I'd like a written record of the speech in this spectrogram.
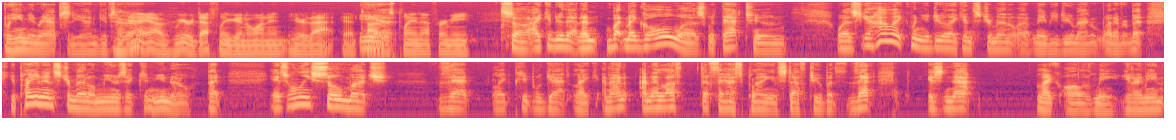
Bohemian Rhapsody on guitar. Yeah, yeah, we were definitely going to want to hear that. Yeah, Todd Yeah. was playing that for me. So I can do that. And but my goal was with that tune was you know how like when you do like instrumental, uh, maybe you do whatever, but you're playing instrumental music and you know, but it's only so much that like people get like, and I and I love the fast playing and stuff too, but that is not like all of me. You know what I mean?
